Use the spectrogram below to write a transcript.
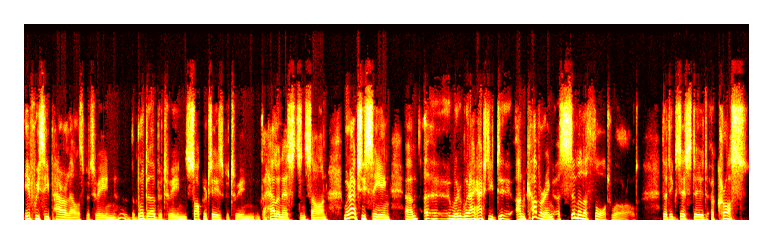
if we see parallels between the Buddha, between Socrates, between the Hellenists, and so on, we're actually seeing, um, uh, uh we're, we're actually uncovering a similar thought world that existed across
